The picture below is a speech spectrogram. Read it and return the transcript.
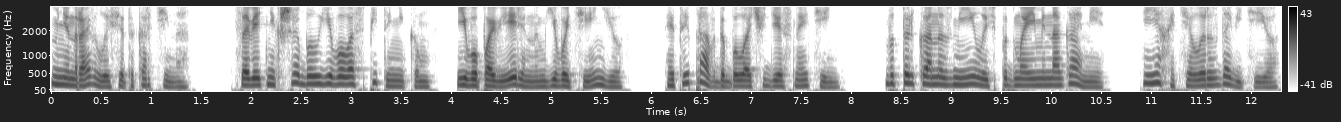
Мне нравилась эта картина. Советник Ше был его воспитанником, его поверенным, его тенью. Это и правда была чудесная тень. Вот только она змеилась под моими ногами, и я хотела раздавить ее.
